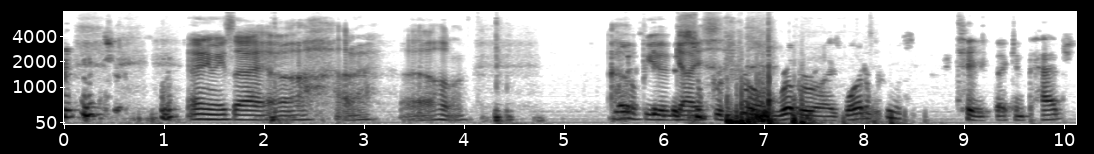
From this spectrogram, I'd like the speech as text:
Anyways, I uh, I don't, uh hold on. I Flex hope you guys. super strong, rubberized, waterproof tape that can patch,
